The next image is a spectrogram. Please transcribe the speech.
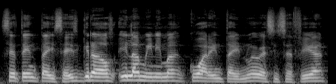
76 grados y la mínima 49. Si se fijan,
